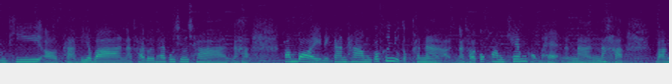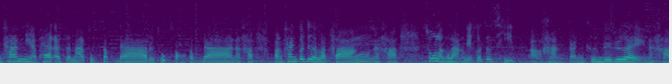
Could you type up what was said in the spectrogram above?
ำที่สถานพยาบาลนะคะ โดยแพทย์ผู้เชี่ยวชาญนะคะ ความบ่อยในการทำก็ขึ้นอยู่กับขนาดนะคะ ก็ความเข้มของแผลนั้นๆนะคะ บางท่านเนี่ยแพทย์อาจจะนัดทุกสัปดาห์หรือทุก 2 สัปดาห์นะคะ บางท่านก็เดือนละครั้งนะคะ ช่วงหลังๆเนี่ยก็จะฉีดห่างกันขึ้นเรื่อยๆนะคะ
